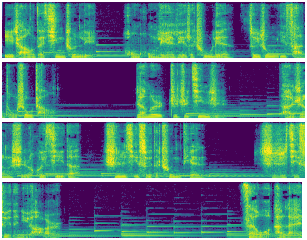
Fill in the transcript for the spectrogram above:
一场在青春里轰轰烈烈的初恋，最终以惨痛收场。然而直至今日，他仍是会记得十几岁的春天。十几岁的女孩，在我看来，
